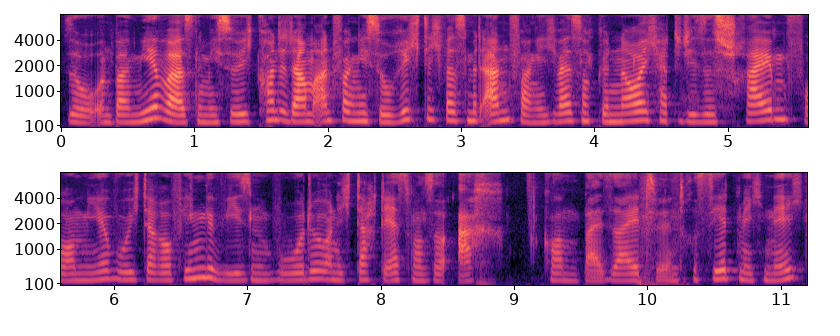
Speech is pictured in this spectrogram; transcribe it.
So, und bei mir war es nämlich so, ich konnte da am Anfang nicht so richtig was mit anfangen. Ich weiß noch genau, ich hatte dieses Schreiben vor mir, wo ich darauf hingewiesen wurde und ich dachte erstmal so, ach, komm, beiseite, interessiert mich nicht.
